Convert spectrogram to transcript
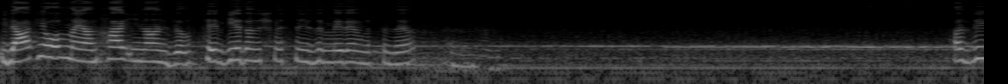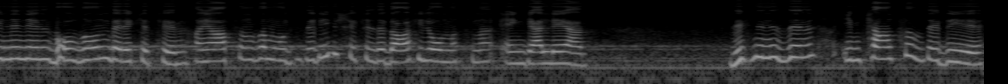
ilahi olmayan her inancın sevgiye dönüşmesine izin verir misiniz? Hazinenin, bolluğun, bereketin hayatınıza mucizevi bir şekilde dahil olmasını engelleyen, zihninizin imkansız dediği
